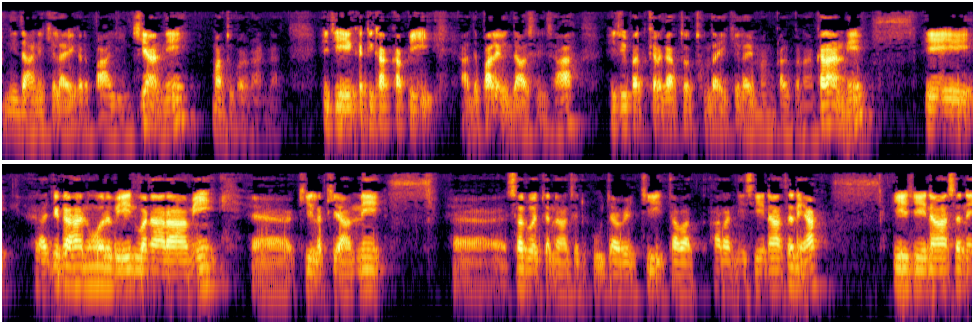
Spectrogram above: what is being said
නිදාන කියලා ඒකට පාලියෙන් කියන්නේ මතු කරගන්න. ඉතින් ඒක ටිකක් අපි අද පළවෙනි දවසේ නිසා ඉදිරිපත් කරගත්තොත් හොඳයි කියලායි මම කල්පනා කරන්නේ. ඒ රජගහ නුවර වේළුවනාරාමේ කියලා කියන්නේ සර්වචනාචර පූජා වෙච්චි තවත් ආරණ්‍ය සීනාසනයක්. ඒ සීනාසනය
